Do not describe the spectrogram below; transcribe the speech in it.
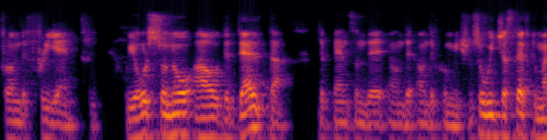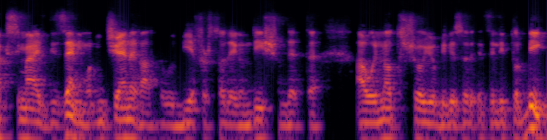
from the free entry. We also know how the delta depends on the on the on the commission. So we just have to maximize this animal. In general, there will be a first order condition that uh, I will not show you because it's a little big.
